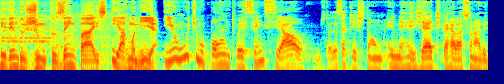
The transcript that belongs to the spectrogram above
vivendo juntos em paz e harmonia. E um último ponto essencial de toda essa questão energética relacionada a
